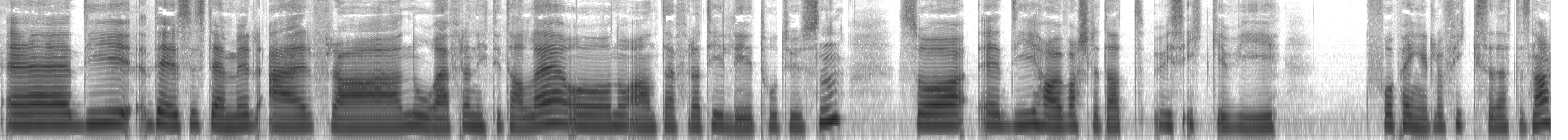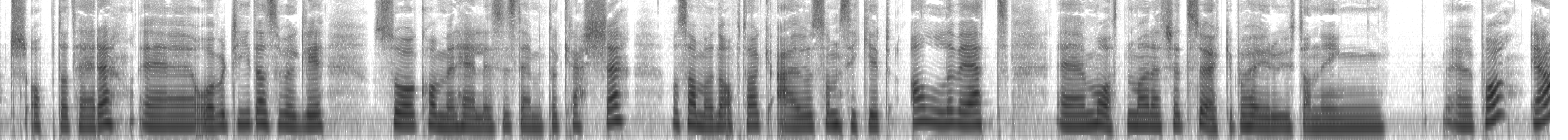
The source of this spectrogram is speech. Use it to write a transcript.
Eh, de, deres systemer er fra Noe er fra 90-tallet, og noe annet er fra tidlig 2000. Så eh, de har jo varslet at hvis ikke vi får penger til å fikse dette snart, oppdatere eh, over tid, da selvfølgelig, så kommer hele systemet til å krasje. Og samordna opptak er jo, som sikkert alle vet, eh, måten man rett og slett søker på høyere utdanning på. Ja.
